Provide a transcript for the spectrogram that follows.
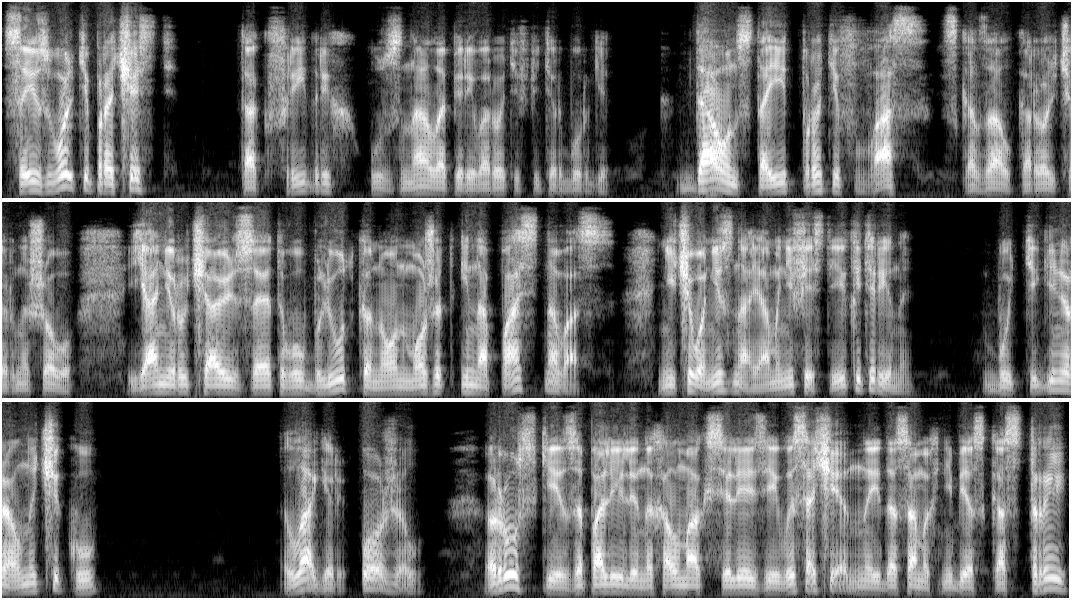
«Соизвольте прочесть!» Так Фридрих узнал о перевороте в Петербурге. Да, он стоит против вас, сказал король Чернышову. Я не ручаюсь за этого ублюдка, но он может и напасть на вас, ничего не зная о манифесте Екатерины. Будьте генерал на чеку. Лагерь ожил. Русские запалили на холмах Силезии высоченные до самых небес костры,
